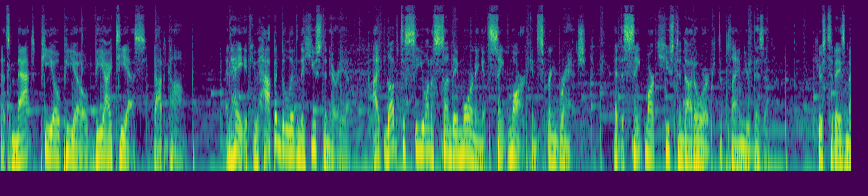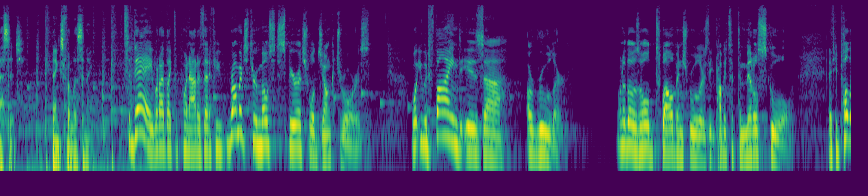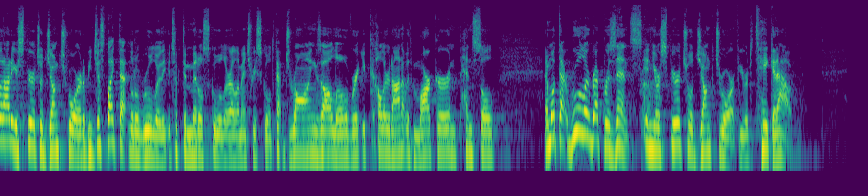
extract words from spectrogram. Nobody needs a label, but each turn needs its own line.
That's Matt, P-O-P-O-V-I-T-S dot com. And hey, if you happen to live in the Houston area, I'd love to see you on a Sunday morning at St. Mark in Spring Branch. Head to stmarkhouston.org to plan your visit. Here's today's message. Thanks for listening.
Today, what I'd like to point out is that if you rummage through most spiritual junk drawers, what you would find is uh, a ruler. One of those old 12 inch rulers that you probably took to middle school. If you pull it out of your spiritual junk drawer, it'll be just like that little ruler that you took to middle school or elementary school. It's got drawings all over it. You colored on it with marker and pencil. And what that ruler represents in your spiritual junk drawer, if you were to take it out,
